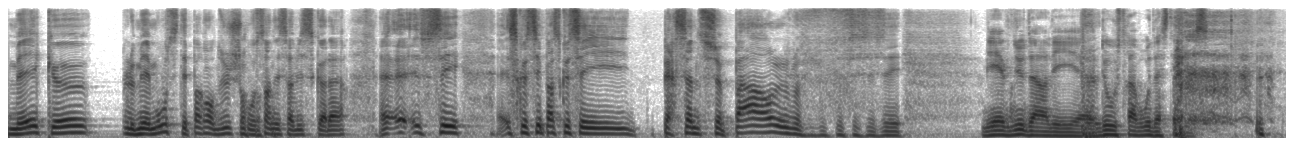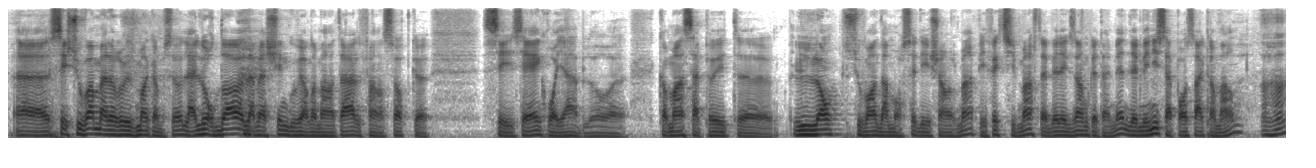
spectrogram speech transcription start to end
mais que le mémo s'était pas rendu jusqu'au centre des services scolaires. c'est, est-ce que c'est parce que c'est personne se parle. Bienvenue dans les 12 euh, travaux d'Astérix. Euh, c'est souvent malheureusement comme ça. La lourdeur de la machine gouvernementale fait en sorte que c'est incroyable euh, comment ça peut être long souvent d'amorcer des changements. Puis effectivement, c'est un bel exemple que tu amènes. Le ministre a passé la commande uh-huh.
